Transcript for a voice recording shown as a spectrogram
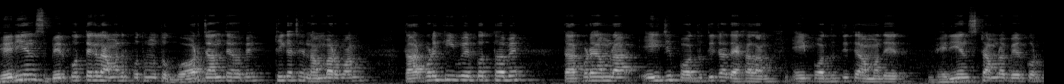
ভেরিয়েন্স বের করতে গেলে আমাদের প্রথমত গড় জানতে হবে, ঠিক আছে? নাম্বার ওয়ান তারপরে কি বের করতে হবে? তারপরে আমরা এই যে পদ্ধতিটা দেখালাম, এই পদ্ধতিতে আমাদের ভেরিয়েন্সটা আমরা বের করব।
